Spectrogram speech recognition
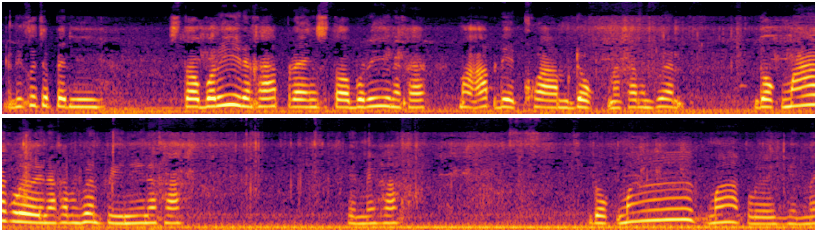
อันนี้ก็จะเป็นสตรอเบอรี่นะคะ แปลงสตรอเบอรี่นะคะ มาอัปเดตความดกนะคะเพื่อนๆดกมากเลยนะคะเพื่อนๆปีนี้นะคะ เห็นไหมคะ ดกมากมากเลยเห็นไหม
